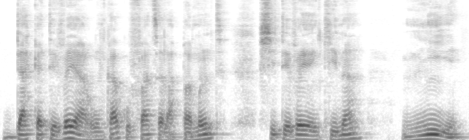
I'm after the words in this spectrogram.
dacă te vei arunca cu fața la pământ și te vei închina mie.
